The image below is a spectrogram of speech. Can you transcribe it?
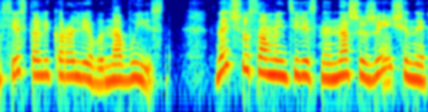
все стали королевы на выезд. Знаете, что самое интересное? Наши женщины,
